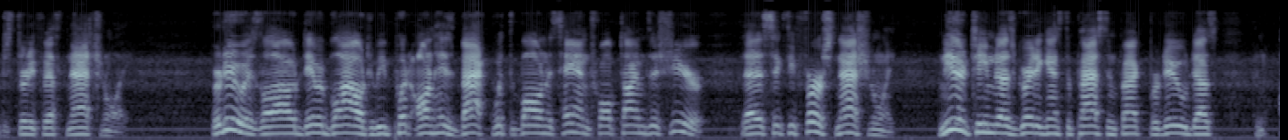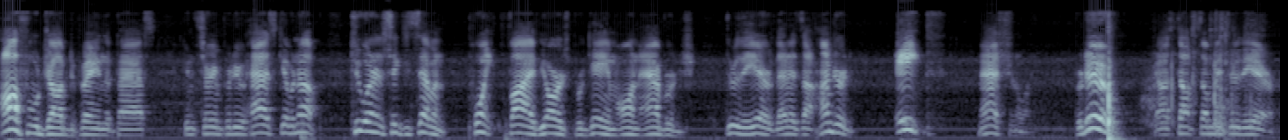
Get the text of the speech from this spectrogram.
which is 35th nationally. Purdue has allowed David Blough to be put on his back with the ball in his hand 12 times this year. That is 61st nationally. Neither team does great against the pass. In fact, Purdue does an awful job defending the pass, considering Purdue has given up 267.5 yards per game on average through the air. That is 108th nationally. Purdue got to stop somebody through the air.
